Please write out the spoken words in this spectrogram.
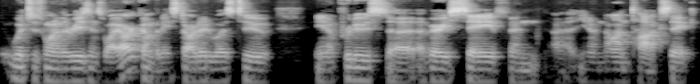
which is one of the reasons why our company started was to, you know, produce a, a very safe and uh, you know non toxic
